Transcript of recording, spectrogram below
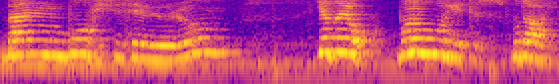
ben bu ofisi seviyorum. Ya da yok. Bana uğur getir. Bu daha iyi.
